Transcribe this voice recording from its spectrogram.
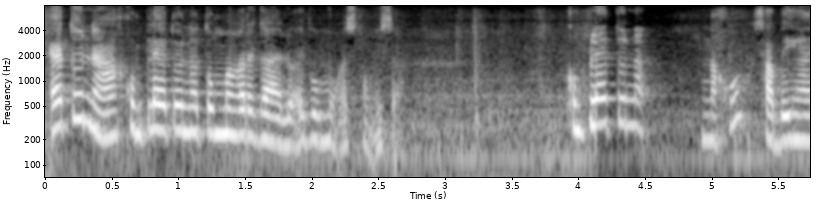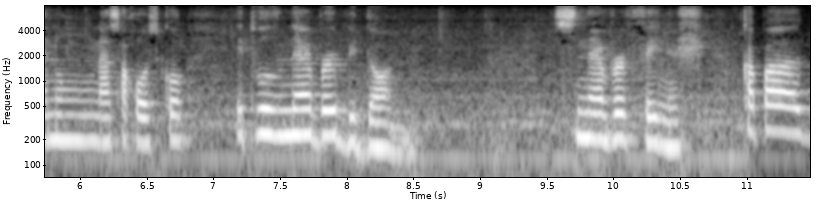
Ito na, kompleto na tong mga regalo. Ay, bumukas tong isa. Kompleto na. Naku, sabi nga nung nasa Costco, it will never be done. It's never finished. Kapag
